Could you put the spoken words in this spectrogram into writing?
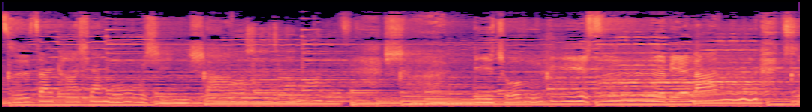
自在他乡母心上，生离中的死别难，慈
